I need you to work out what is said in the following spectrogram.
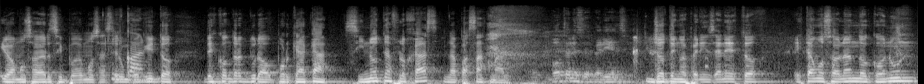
y vamos a ver si podemos hacer un poquito descontracturado, porque acá, si no te aflojas, la pasás mal. Vos tenés experiencia. Yo tengo experiencia en esto. Estamos hablando con un.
